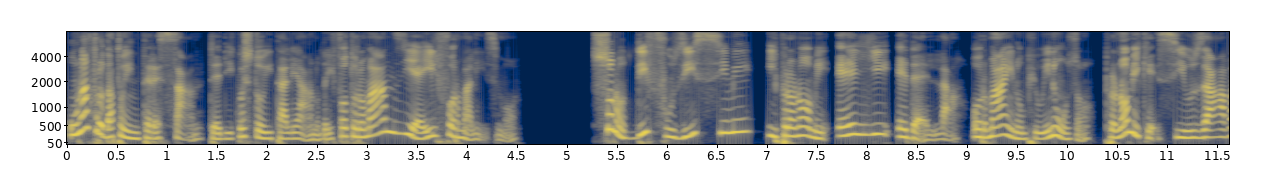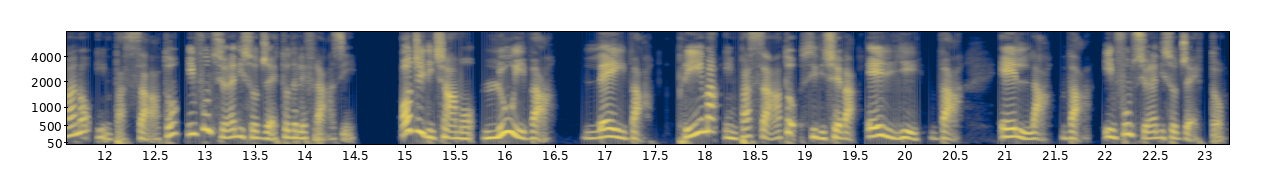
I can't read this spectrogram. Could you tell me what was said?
Un altro dato interessante di questo italiano dei fotoromanzi è il formalismo. Sono diffusissimi i pronomi egli ed ella, ormai non più in uso, pronomi che si usavano in passato in funzione di soggetto delle frasi. Oggi diciamo lui va, lei va. Prima, in passato, si diceva egli va, ella va, in funzione di soggetto.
